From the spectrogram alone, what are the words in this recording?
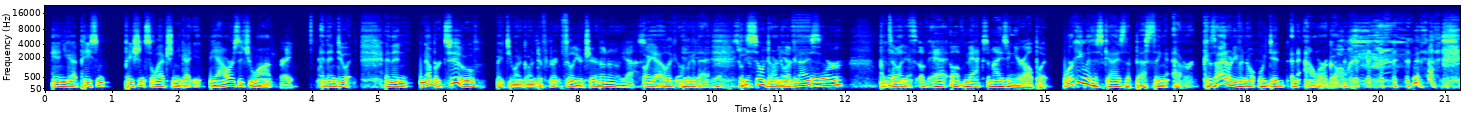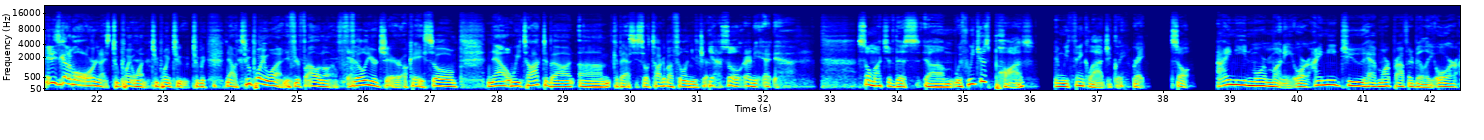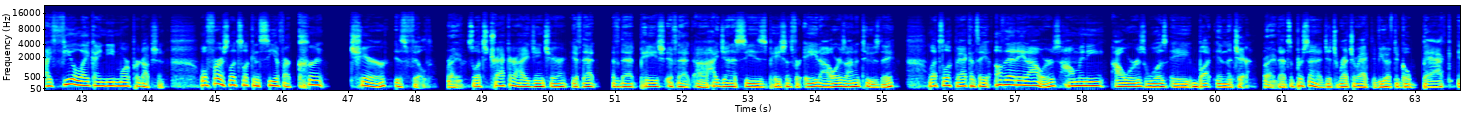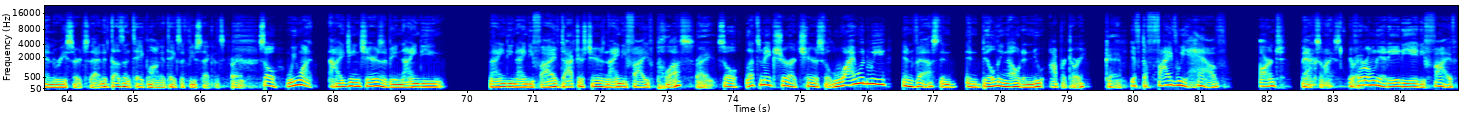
and you got patient patient selection, you got the hours that you want right and then do it. And then number 2, wait, do you want to go in a different direction? Fill your chair? no no no yes Oh yeah, look look at that. Yeah, yeah. So He's so darn organized. four I'm telling you. of a- of maximizing your output Working with this guy is the best thing ever because I don't even know what we did an hour ago. and he's got them all organized 2.1, 2.2, 2. Now, 2.1, if you're following along, fill your chair. Okay. So now we talked about um, capacity. So talk about filling your chair. Yeah. So, I mean, so much of this, um, if we just pause and we think logically, right? So, I need more money, or I need to have more profitability, or I feel like I need more production. Well, first, let's look and see if our current chair is filled. Right. So let's track our hygiene chair. If that if that page if that uh, hygienist sees patients for eight hours on a Tuesday, let's look back and say of that eight hours, how many hours was a butt in the chair? Right. That's a percentage. It's retroactive. You have to go back and research that, and it doesn't take long. It takes a few seconds. Right. So we want hygiene chairs to be 90, 90 95. Doctors' chairs 95 plus. Right. So let's make sure our chairs is filled. Why would we invest in, in building out a new operatory Okay. if the five we have aren't maximized? If Right. we're only at 80, 85,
